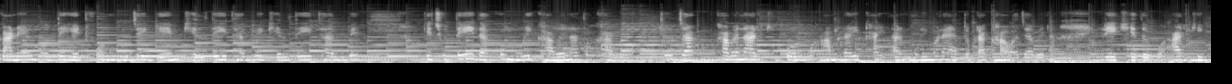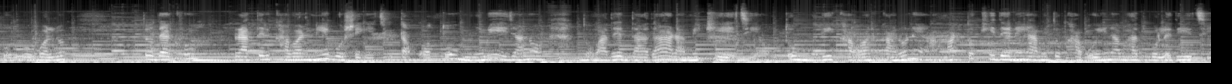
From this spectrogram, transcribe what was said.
কানের মধ্যে হেডফোন গুঁজে গেম খেলতেই থাকবে খেলতেই থাকবে। কিছুতেই দেখো মুড়ি খাবে না তো খাবে না। তো যাক, খাবে না আর কি করব? আমরাই খাই। আর মুড়ি মানে এতটা খাওয়া যাবে না। রেখে দেবো। আর কি করব বলো? তো দেখো, রাতের খাবার নিয়ে বসে গেছি। তা অত মুড়ি, জানো? তোমাদের দাদা আর আমি খেয়েছি। অত মুড়ি খাওয়ার কারণে আমার তো খিদে নেই, আমি তো খাবোই না ভাত বলে দিয়েছি।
